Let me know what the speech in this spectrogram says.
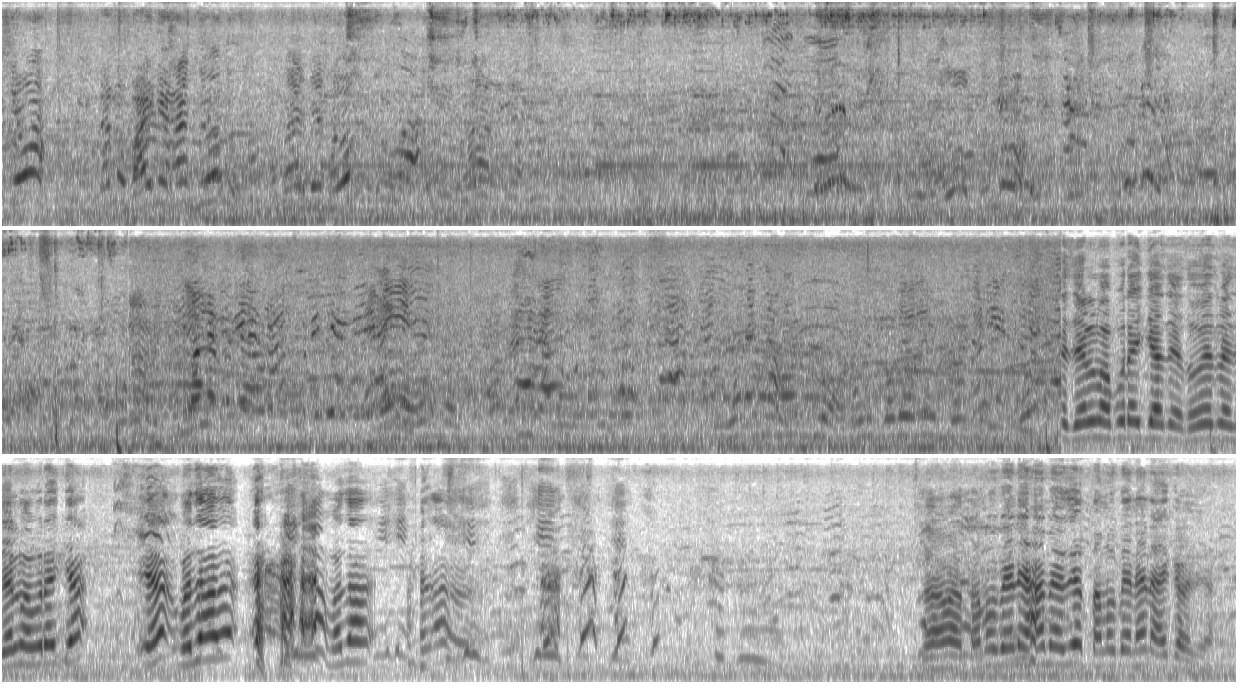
ભાઈ છે તનો ભાઈ ને. રાખજો ભાઈ બેઠો જેલમાં પુરાઈ ગયા છે. ધોયેશભાઈ જેલમાં પુરાઈ ગયા? એ, મજા આવે? મજા આવે? તનુબેન સામે છે. તનુબેન હે ને આગળ છે.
